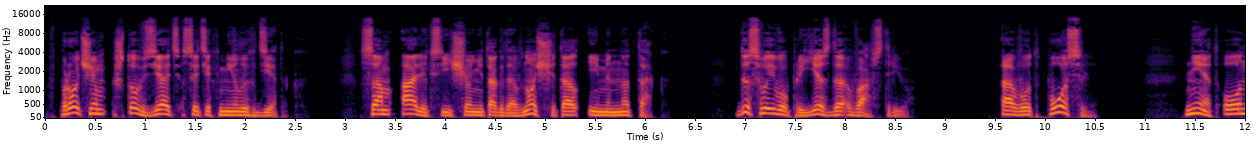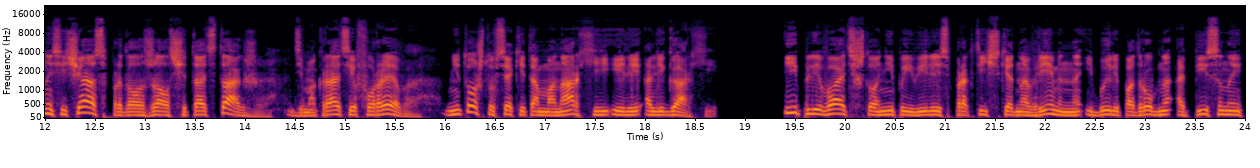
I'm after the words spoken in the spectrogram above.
Впрочем, что взять с этих милых деток? Сам Алекс еще не так давно считал именно так. До своего приезда в Австрию. А вот после... Нет, он и сейчас продолжал считать так же. Демократия forever. Не то, что всякие там монархии или олигархии. И плевать, что они появились практически одновременно и были подробно описаны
